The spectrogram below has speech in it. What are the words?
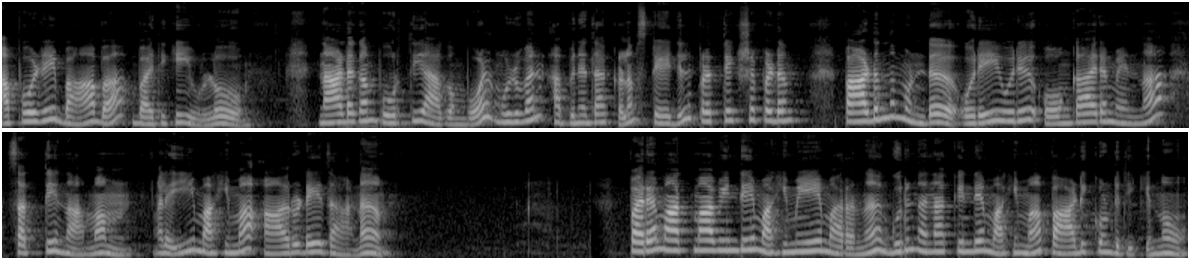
അപ്പോഴേ ബാബ വരികയുള്ളൂ. നാടകം പൂർത്തിയാകുമ്പോൾ മുഴുവൻ അഭിനേതാക്കളും സ്റ്റേജിൽ പ്രത്യക്ഷപ്പെടും. പാടുന്നുമുണ്ട് ഒരേ ഒരു ഓങ്കാരം എന്ന സത്യനാമം അല്ലെ? ഈ മഹിമ ആരുടേതാണ്? പരമാത്മാവിന്റെ മഹിമയെ മറന്ന് ഗുരു നാനാക്കിന്റെ മഹിമ പാടിക്കൊണ്ടിരിക്കുന്നു.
